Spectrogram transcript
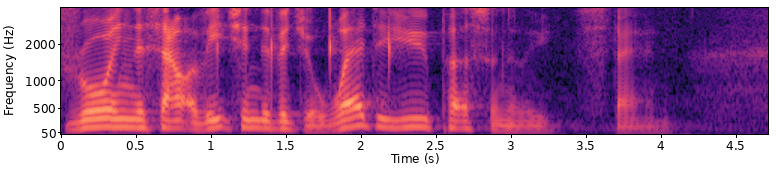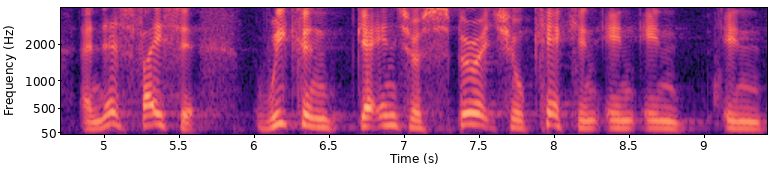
drawing this out of each individual. Where do you personally stand? And let's face it, we can get into a spiritual kick in, in, in, in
